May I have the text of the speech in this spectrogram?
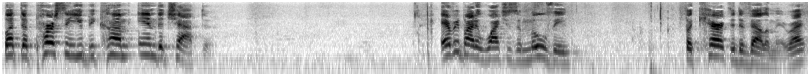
but the person you become in the chapter. Everybody watches a movie for character development, right?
